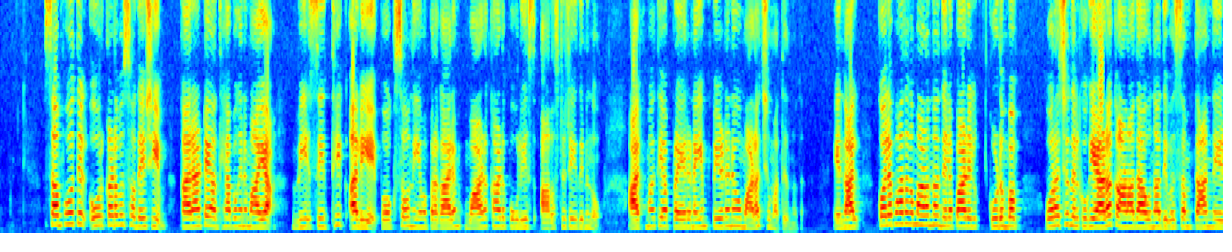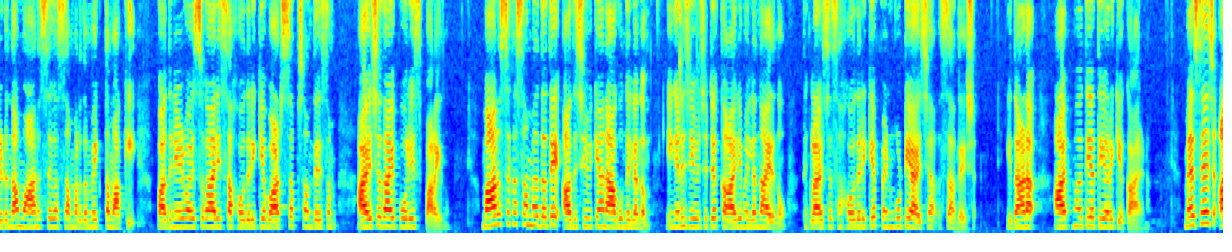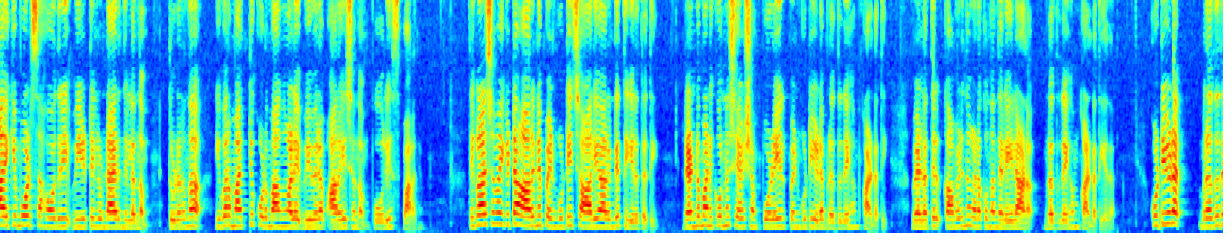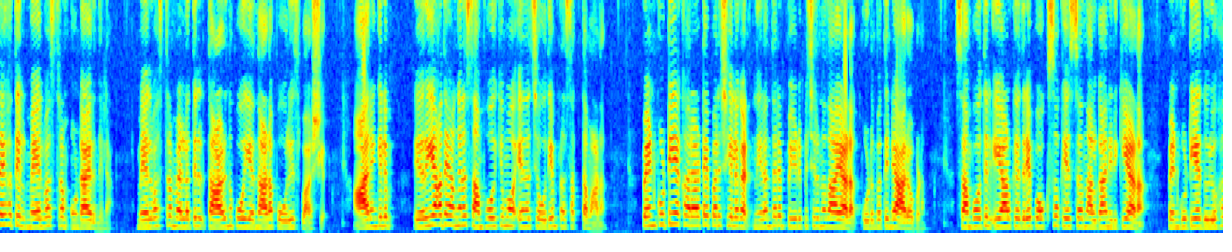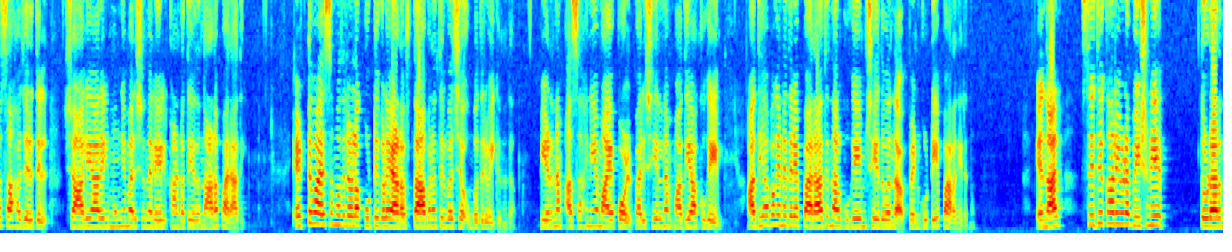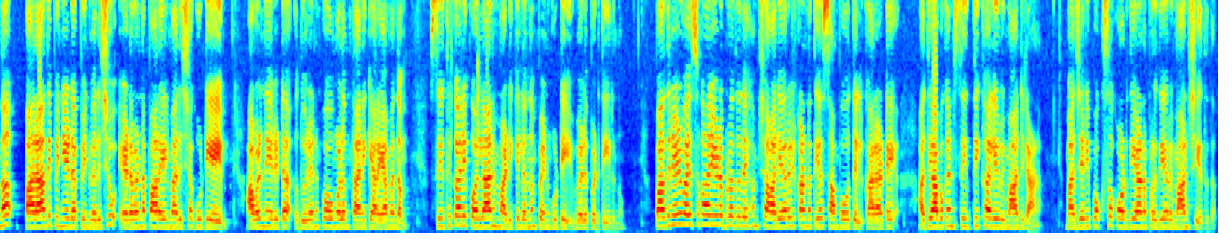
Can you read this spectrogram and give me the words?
സംഭവത്തിൽ ഊർക്കടവ് സ്വദേശിയും കരാട്ടെ അധ്യാപകനുമായ വി. സിദ്ദിഖ് അലിയെ പോക്സോ നിയമപ്രകാരം വാഴക്കാട് പോലീസ് അറസ്റ്റ് ചെയ്തിരുന്നു. ആത്മഹത്യാ പ്രേരണയും പീഡനവുമാണ് ചുമത്തുന്നത്. എന്നാൽ കൊലപാതകമാണെന്ന നിലപാടിൽ കുടുംബം ഉറച്ചു നിൽക്കുകയാണ് കാണാതാവുന്ന ദിവസം താൻ നേരിടുന്ന മാനസിക സമ്മർദ്ദം വ്യക്തമാക്കി പതിനേഴ് വയസ്സുകാരി സഹോദരിക്ക് വാട്സപ്പ് സന്ദേശം അയച്ചതായി പോലീസ് പറയുന്നു. മാനസിക സമ്മർദ്ദത്തെ അതിജീവിക്കാനാകുന്നില്ലെന്നും ഇങ്ങനെ ജീവിച്ചിട്ട് കാര്യമില്ലെന്നായിരുന്നു തിങ്കളാഴ്ച സഹോദരിക്ക് പെൺകുട്ടി അയച്ച സന്ദേശം. ഇതാണ് ആത്മഹത്യാ തിയറിക്ക് കാരണം. മെസ്സേജ് അയക്കുമ്പോൾ സഹോദരി വീട്ടിലുണ്ടായിരുന്നില്ലെന്നും തുടർന്ന് ഇവർ മറ്റു കുടുംബാംഗങ്ങളെ വിവരം അറിയിച്ചെന്നും പോലീസ് പറഞ്ഞു. തിങ്കളാഴ്ച വൈകിട്ട് ആറിന് പെൺകുട്ടി ചാലിയാറിന്റെ തീരത്തെത്തി. രണ്ടു മണിക്കൂറിന് ശേഷം പുഴയിൽ പെൺകുട്ടിയുടെ മൃതദേഹം കണ്ടെത്തി. വെള്ളത്തിൽ കമിഴ്ന്നു കിടക്കുന്ന നിലയിലാണ് മൃതദേഹം കണ്ടെത്തിയത്. കുട്ടിയുടെ മൃതദേഹത്തിൽ മേൽവസ്ത്രം ഉണ്ടായിരുന്നില്ല. മേൽവസ്ത്രം വെള്ളത്തിൽ താഴ്ന്നു പോയി എന്നാണ് പോലീസ് ഭാഷ്യം. ആരെങ്കിലും എറിയാതെ അങ്ങനെ സംഭവിക്കുമോ എന്ന ചോദ്യം പ്രസക്തമാണ്. പെൺകുട്ടിയെ കരാട്ടെ പരിശീലകൻ നിരന്തരം പീഡിപ്പിച്ചിരുന്നതായാണ് കുടുംബത്തിന്റെ ആരോപണം. സംഭവത്തിൽ ഇയാൾക്കെതിരെ പോക്സോ കേസ് നൽകാനിരിക്കെയാണ് പെൺകുട്ടിയെ ദുരൂഹ സാഹചര്യത്തിൽ ശാലിയാറിൽ മുങ്ങിമരിച്ച നിലയിൽ കണ്ടെത്തിയതെന്നാണ് പരാതി. എട്ട് വയസ്സ് മുതലുള്ള കുട്ടികളെയാണ് സ്ഥാപനത്തിൽ വച്ച് ഉപദ്രവിക്കുന്നത്. പീഡനം അസഹനീയമായപ്പോൾ പരിശീലനം മതിയാക്കുകയും അധ്യാപകനെതിരെ പരാതി നൽകുകയും ചെയ്തുവെന്ന് പെൺകുട്ടി പറഞ്ഞിരുന്നു. എന്നാൽ സിദ്ധിഖാലിയുടെ ഭീഷണിയെ തുടർന്ന് പരാതി പിന്നീട് പിൻവലിച്ചു. എടവണ്ണപ്പാറയിൽ മരിച്ച കുട്ടിയെയും അവൾ നേരിട്ട ദുരനുഭവങ്ങളും തനിക്കറിയാമെന്നും സിദ്ധിഖാലി കൊല്ലാനും മടിക്കില്ലെന്നും പെൺകുട്ടി വെളിപ്പെടുത്തിയിരുന്നു. പതിനേഴ് വയസ്സുകാരിയുടെ മൃതദേഹം ചാലിയാറിൽ കണ്ടെത്തിയ സംഭവത്തിൽ കരാട്ടെ അധ്യാപകൻ സിദ്ദിഖ് അലി റിമാൻഡിലാണ്. മഞ്ചേരി പോക്സോ കോടതിയാണ് പ്രതിയെ റിമാൻഡ് ചെയ്തത്.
